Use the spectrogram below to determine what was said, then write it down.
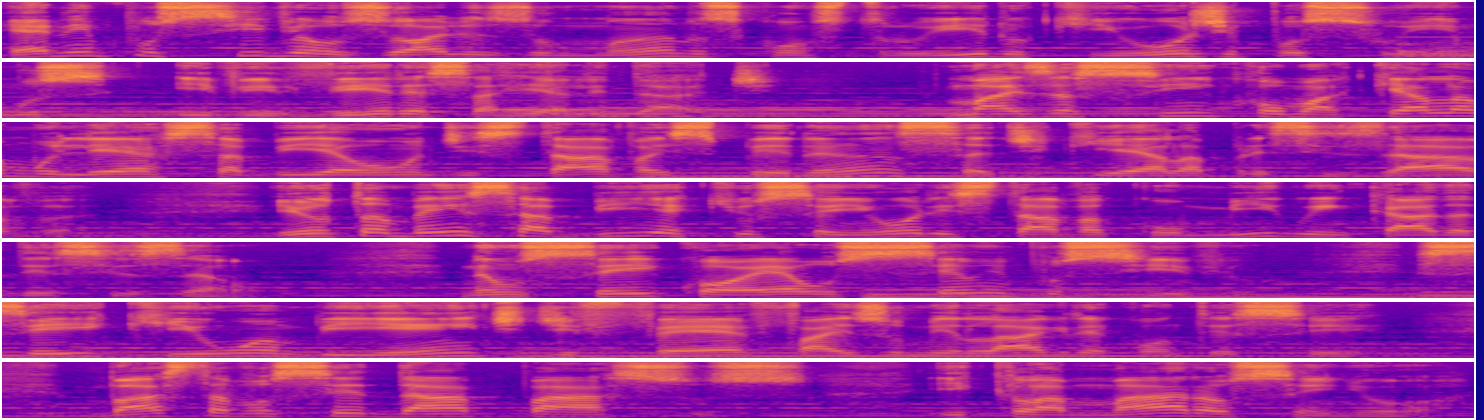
era impossível aos olhos humanos construir o que hoje possuímos e viver essa realidade. Mas assim como aquela mulher sabia onde estava a esperança de que ela precisava, eu também sabia que o Senhor estava comigo em cada decisão. Não sei qual é o seu impossível, sei que um ambiente de fé faz o milagre acontecer. Basta você dar passos e clamar ao Senhor.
